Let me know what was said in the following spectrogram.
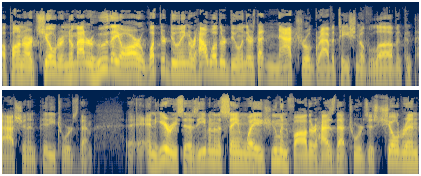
upon our children, no matter who they are, or what they're doing, or how well they're doing. There's that natural gravitation of love and compassion and pity towards them. And here he says, even in the same way a human father has that towards his children,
